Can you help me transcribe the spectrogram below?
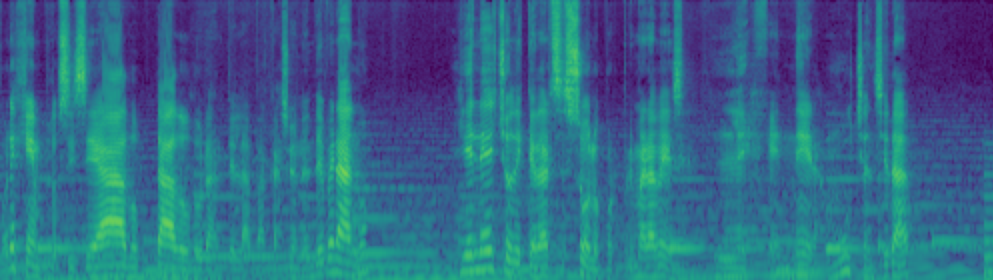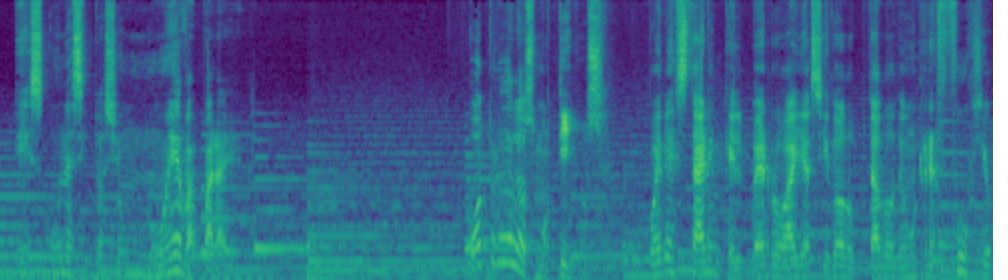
Por ejemplo, si se ha adoptado durante las vacaciones de verano y el hecho de quedarse solo por primera vez le genera mucha ansiedad, es una situación nueva para él. Otro de los motivos puede estar en que el perro haya sido adoptado de un refugio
